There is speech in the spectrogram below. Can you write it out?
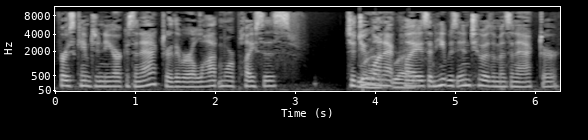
first came to New York as an actor, there were a lot more places to do Right, one act right. plays, and he was in two of them as an actor.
